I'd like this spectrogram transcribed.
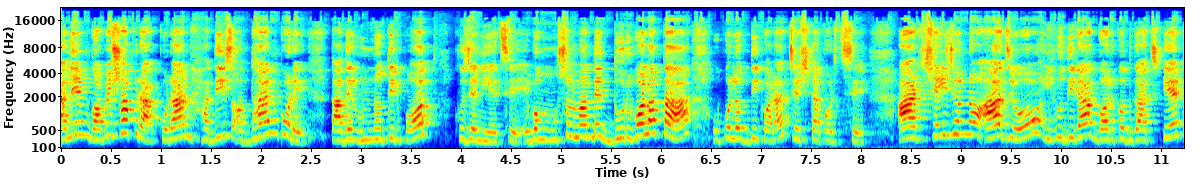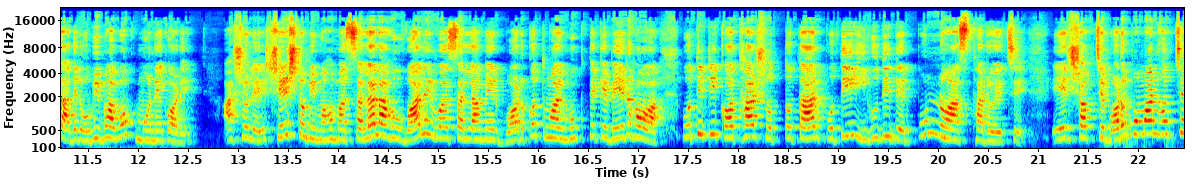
আলেম গবেষকরা কোরআন, হাদিস অধ্যয়ন করে তাদের উন্নতির পথ খুঁজে নিয়েছে এবং মুসলমানদের দুর্বলতা উপলব্ধি করার চেষ্টা করছে। আর সেই জন্য আজও ইহুদিরা গরকত গাছকে তাদের অভিভাবক মনে করে। আসলে শেষ নবী মোহাম্মদ সাল্লাহু ওয়াসাল্লামের বরকতময় মুখ থেকে বের হওয়া প্রতিটি কথার সত্যতার প্রতি ইহুদিদের পূর্ণ আস্থা রয়েছে। এর সবচেয়ে বড় প্রমাণ হচ্ছে,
